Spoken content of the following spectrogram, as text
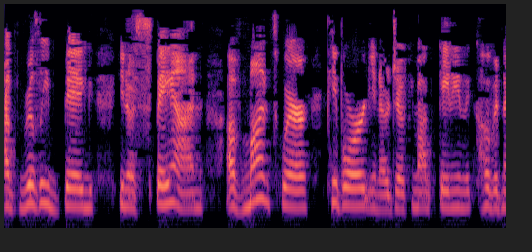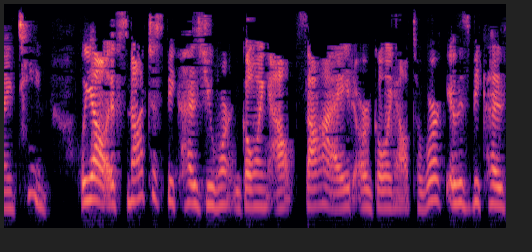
a really big, you know, span of months where people were, you know, joking about gaining the COVID 19. Well, y'all, it's not just because you weren't going outside or going out to work. It was because,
